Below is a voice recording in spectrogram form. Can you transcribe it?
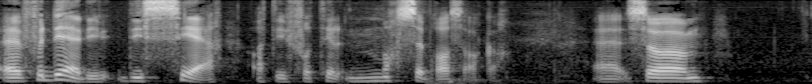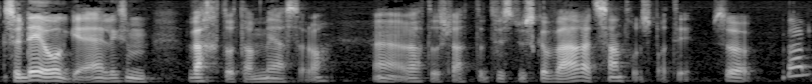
Eh, fordi de, de ser at de får til masse bra saker. Eh, så, så det òg er liksom verdt å ta med seg, da. Eh, rett og slett at Hvis du skal være et sentrumsparti, så vel,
